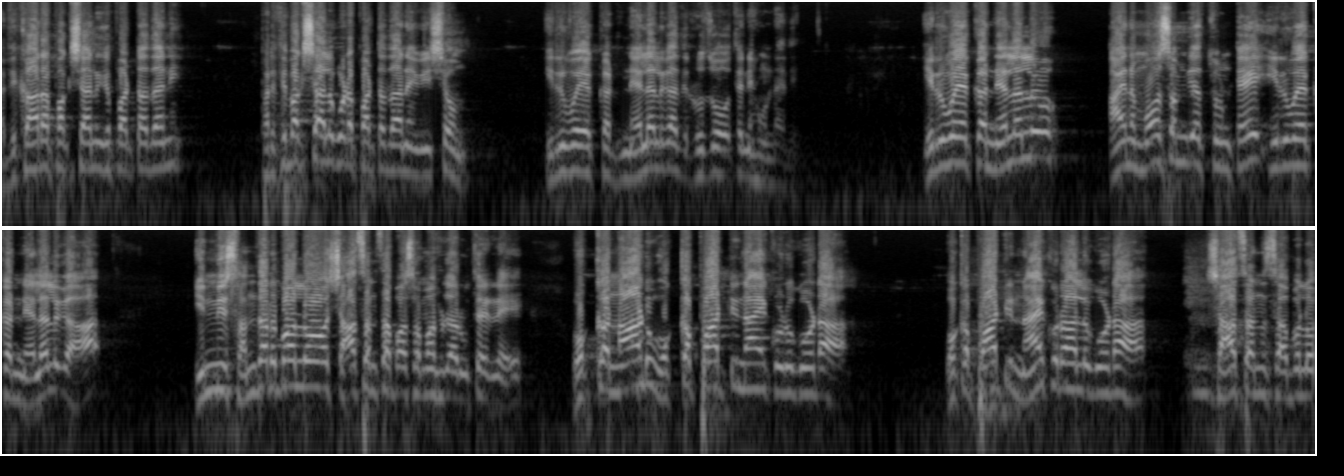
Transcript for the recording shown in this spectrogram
అధికార పక్షానికి పట్టదని ప్రతిపక్షాలు కూడా పట్టదనే విషయం ఇరవై ఒక్క నెలలుగా అది రుజువు అవుతూనే ఉన్నది. ఇరవై ఒక్క నెలలు ఆయన మోసం చేస్తుంటే ఇరవై ఒక్క నెలలుగా ఇన్ని సందర్భాల్లో శాసనసభ సమావేశాలు జరుగుతుంటే ఒక్కనాడు ఒక్క పార్టీ నాయకుడు కూడా ఒక పార్టీ నాయకురాలు కూడా శాసనసభలో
